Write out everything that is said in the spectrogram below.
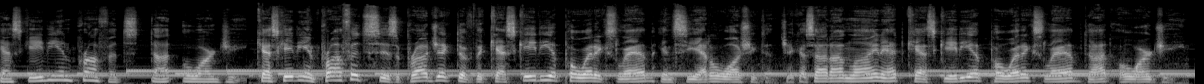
cascadianprophets.org. Cascadian Prophets is a project of the Cascadia Poetics Lab in Seattle, Washington. Check us out online at cascadiapoeticslab.org.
